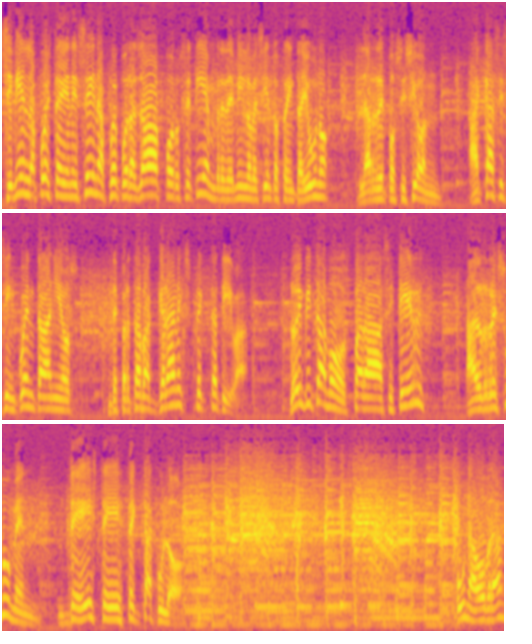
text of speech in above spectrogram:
Si bien la puesta en escena fue por allá por septiembre de 1931, la reposición, a casi 50 años, despertaba gran expectativa. Lo invitamos para asistir al resumen de este espectáculo. Una obra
